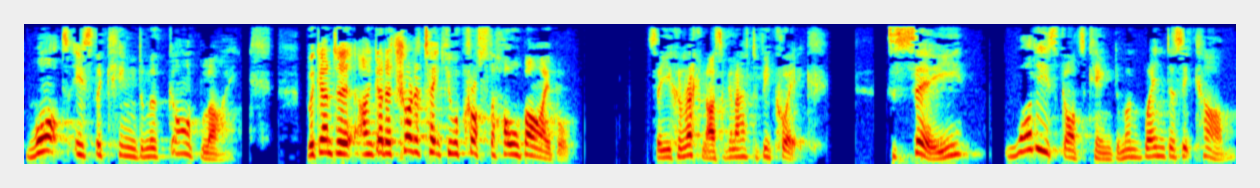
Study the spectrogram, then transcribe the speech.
What is the kingdom of God like? We're going to, I'm going to try to take you across the whole Bible. So you can recognize I'm going to have to be quick to see what is God's kingdom and when does it come?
